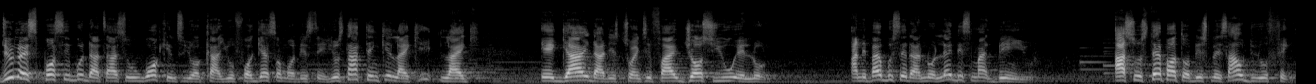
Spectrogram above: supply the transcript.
Do you know it's possible that as you walk into your car, you forget some of these things? You start thinking like, like a guy that is 25, just you alone. And the Bible said that no, let this man be in you. As you step out of this place, how do you think?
